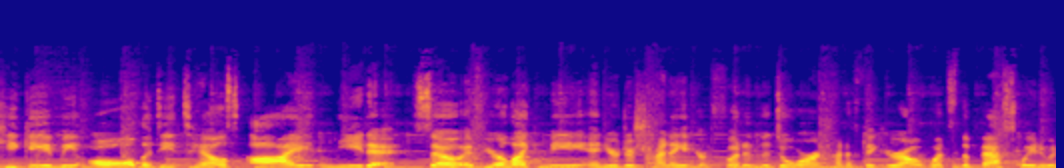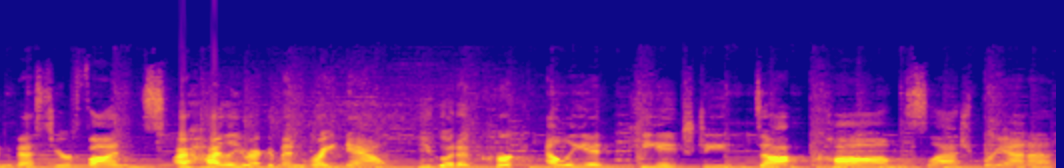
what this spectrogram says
he gave me all the details I needed. So if you're like me and you're just trying to get your foot in the door and trying to figure out what's the best way to invest your funds, I highly recommend right now you go to kirkelliottphd.com slash Breanna.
